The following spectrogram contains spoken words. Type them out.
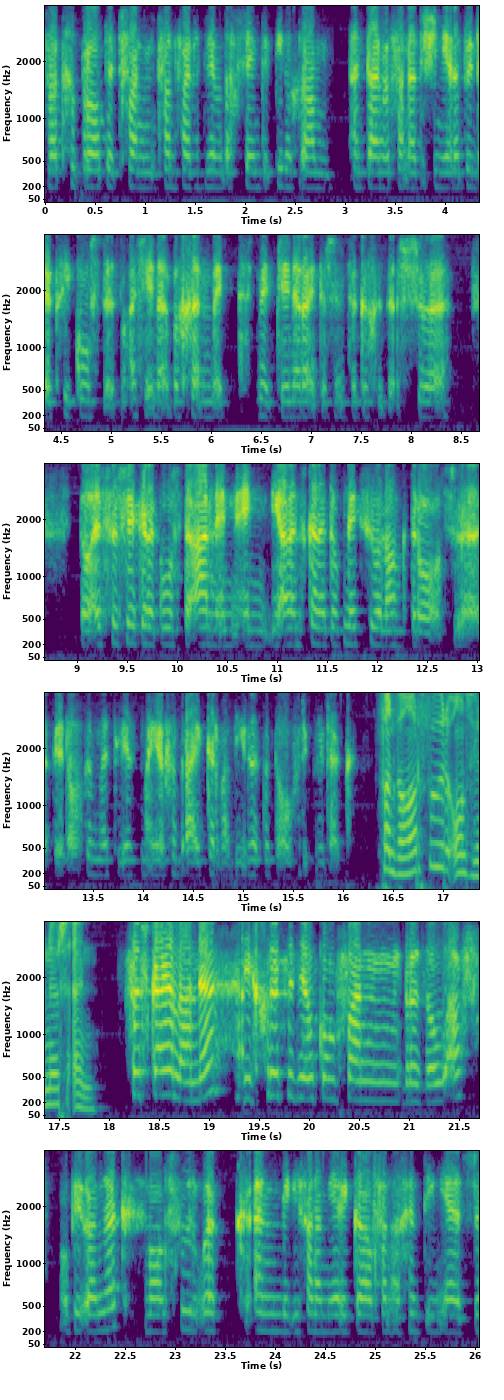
wat gepraat het van van 75 sent per kilogram in terme van addisionele produksiekoste. As jy nou begin met met generators en sulke goeders, so daar is versekerde koste aan en en die ouens kan dit ook net so lank dra. So weet dalk moet lees my jou verbruiker wat duur betaal vir die produk. Van waar voer ons hoenders in? Verskeie lande. Die grootste deel kom van Brasil af op die oomblik, maar ons voer ook in bietjie van Amerika, van Argentinië, so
